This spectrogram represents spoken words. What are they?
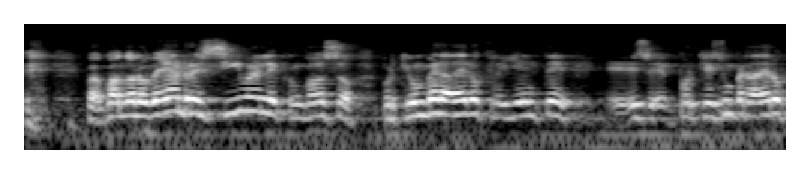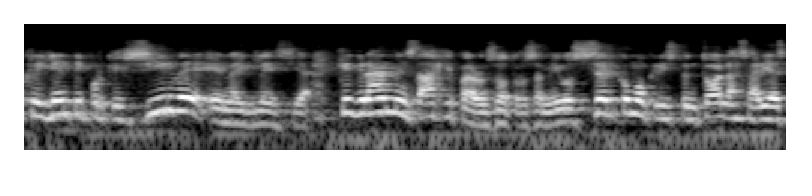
Cuando lo vean, recíbanle con gozo, porque un verdadero creyente es, porque es un verdadero creyente y porque sirve en la iglesia. Qué gran mensaje para nosotros, amigos, ser como Cristo en todas las áreas,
